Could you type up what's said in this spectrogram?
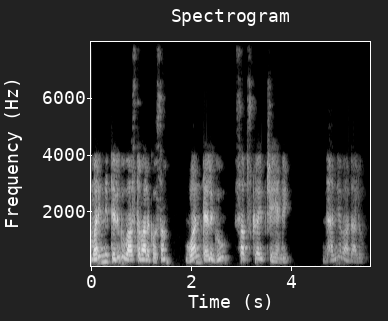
మరిన్ని తెలుగు వాస్తవాల కోసం వన్ తెలుగు సబ్స్క్రైబ్ చేయండి. ధన్యవాదాలు.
